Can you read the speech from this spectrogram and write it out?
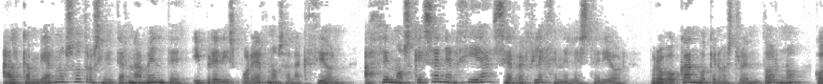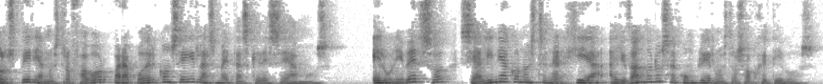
Al cambiar nosotros internamente y predisponernos a la acción, hacemos que esa energía se refleje en el exterior, provocando que nuestro entorno conspire a nuestro favor para poder conseguir las metas que deseamos. El universo se alinea con nuestra energía ayudándonos a cumplir nuestros objetivos.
